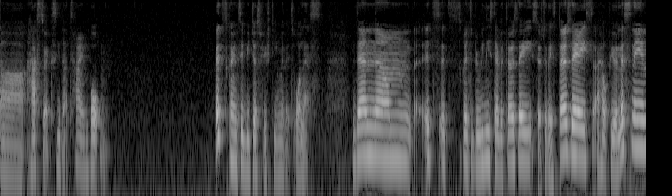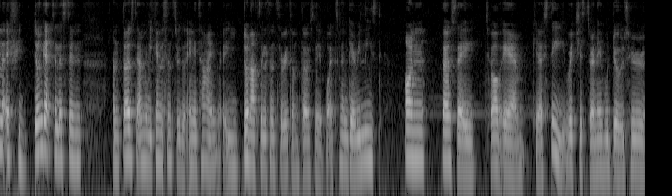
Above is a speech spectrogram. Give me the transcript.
uh, has to exceed that time. But it's going to be just 15 minutes or less. Then um, it's it's going to be released every Thursday. So today's Thursday. So I hope you're listening. If you don't get to listen on Thursday, I mean you can listen to it at any time. You don't have to listen to it on Thursday, but it's going to get released on Thursday 12 a.m. KST, which is to enable those who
